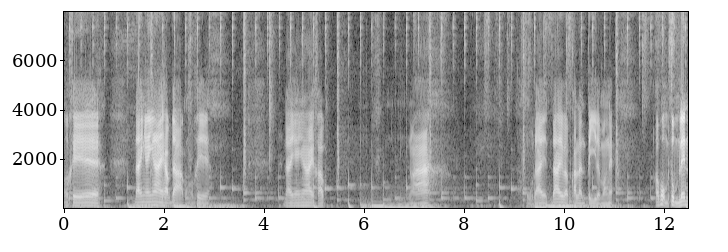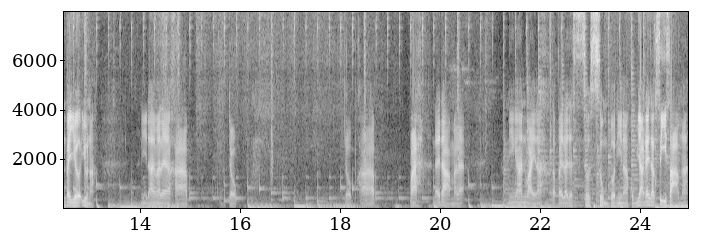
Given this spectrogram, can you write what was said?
โอเค ได้ง่าย ๆ ครับดาบโอเค ได้ง่าย ๆครับมาโหได้ได้แบบการันตีเลยมั้งเนี่ย เพราะผมสุ่มเล่นไปเยอะอยู่นะ นี่ได้มาแล้วครับ จบ จบครับไปได้ดาบมาแล้วนนี้งานไวนะ ต่อไปเราจะสุ่มตัวนี้นะ ผมอยากได้สัก C3 นะ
